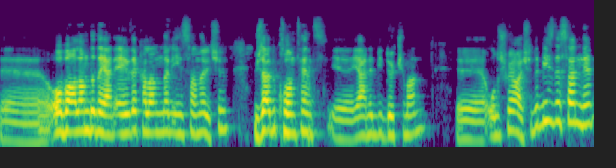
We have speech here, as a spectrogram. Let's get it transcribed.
E, o bağlamda da yani evde kalanlar insanlar için güzel bir content e, yani bir doküman e, oluşmaya başladı. Biz de seninle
